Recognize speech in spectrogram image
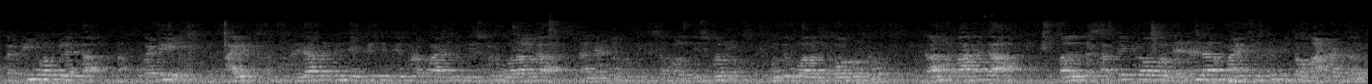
ఒక టీం వర్క్ లెక్క ఒకటి ఐదు ప్రజాప్రతినిధి చెప్పింది మీరు కూడా పార్టీ తీసుకొని ఓవరాల్గా దాన్ని ఎట్లా ముందుకు తీసుకొని తీసుకొని ముందుకు పోవాలని కోరుకుంటూ దాంట్లో భాగంగా వాళ్ళ సబ్జెక్ట్లో ఒక రెండున్నర పాయింట్స్ ఉంటే మీతో మాట్లాడతాను.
